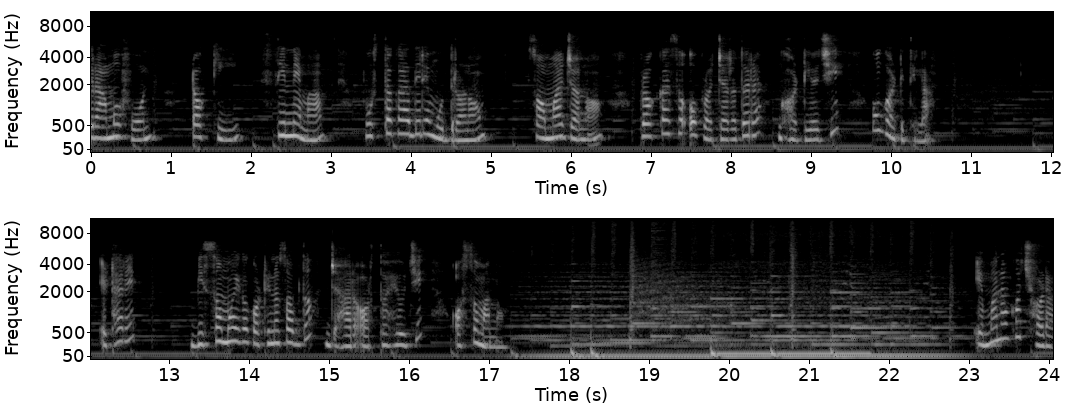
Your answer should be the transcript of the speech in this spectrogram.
gramophone talkie cinema ପୁସ୍ତକ ଆଦିରେ ମୁଦ୍ରଣ ସମାଜନ ପ୍ରକାଶ ଓ ପ୍ରଚାର ଦ୍ୱାରା ଘଟିଅଛି ଓ ଘଟିଥିଲା। ଏଠାରେ ବିଷମ ଏକ କଠିନ ଶବ୍ଦ ଯାହାର ଅର୍ଥ ହେଉଛି ଅସମାନ। ଏମାନଙ୍କ ଛଡ଼ା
